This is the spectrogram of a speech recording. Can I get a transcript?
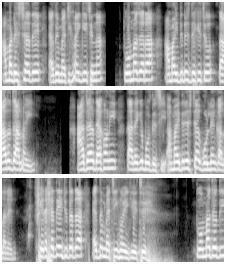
আমার ড্রেসের সাথে একদম ম্যাচিং হয়ে গিয়েছে না। তোমরা যারা আমার ঈদের ড্রেস দেখেছ, তারা তো জানোই। আর যারা দেখোনি, তাদেরকে বলতেছি, আমার ঈদের ড্রেসটা গোল্ডেন কালারের সেটার সাথে এই জুতোটা একদম ম্যাচিং হয়ে গিয়েছে। তোমরা যদি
